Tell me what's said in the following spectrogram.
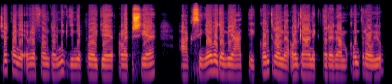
čerpanie eurofondov nikdy nepôjde lepšie, ak si neuvedomia tie kontrolné orgány, ktoré nám kontrolujú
